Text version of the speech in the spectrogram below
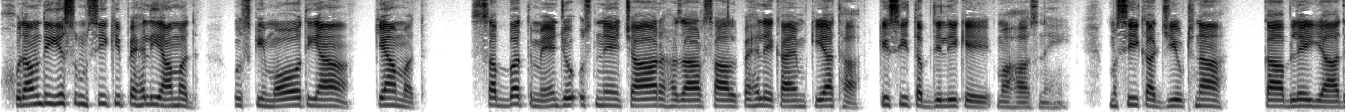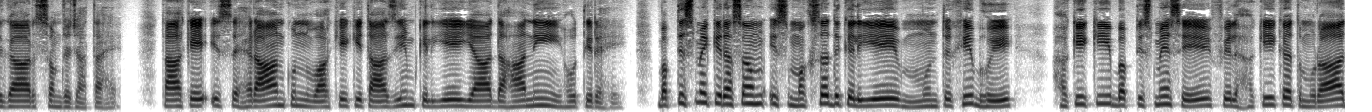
خدا یس مسیح کی پہلی آمد، اس کی موت یا قیامت، سبت میں جو اس نے چار ہزار سال پہلے قائم کیا تھا، کسی تبدیلی کے محاذ نہیں۔ مسیح کا جی اٹھنا قابل یادگار سمجھا جاتا ہے۔ تاکہ اس حیران کن واقعے کی تعظیم کے لیے یا دہانی ہوتی رہے۔ بپتسمے کی رسم اس مقصد کے لیے منتخب ہوئی۔ حقیقی بپتسمے سے فی الحقیقت مراد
